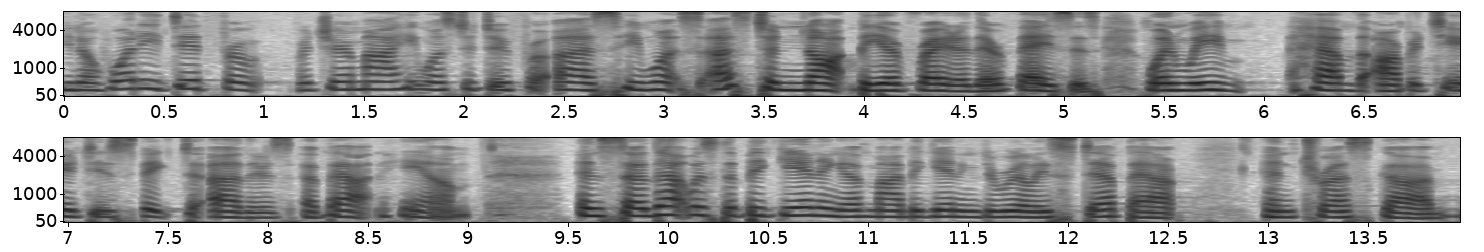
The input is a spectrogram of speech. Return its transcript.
You know, what He did for, for Jeremiah, He wants to do for us. He wants us to not be afraid of their faces when we have the opportunity to speak to others about Him. And so that was the beginning of my beginning to really step out and trust God.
